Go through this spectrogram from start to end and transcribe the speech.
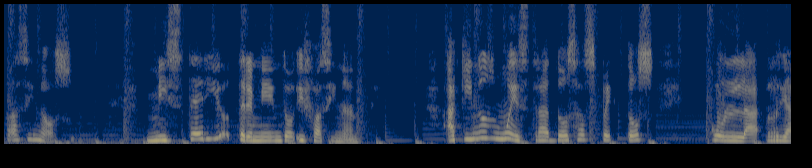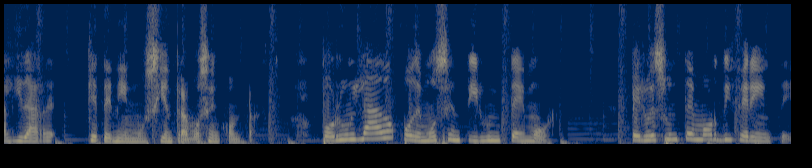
fascinosum. Misterio tremendo y fascinante. Aquí nos muestra dos aspectos con la realidad que tenemos si entramos en contacto. Por un lado, podemos sentir un temor, pero es un temor diferente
